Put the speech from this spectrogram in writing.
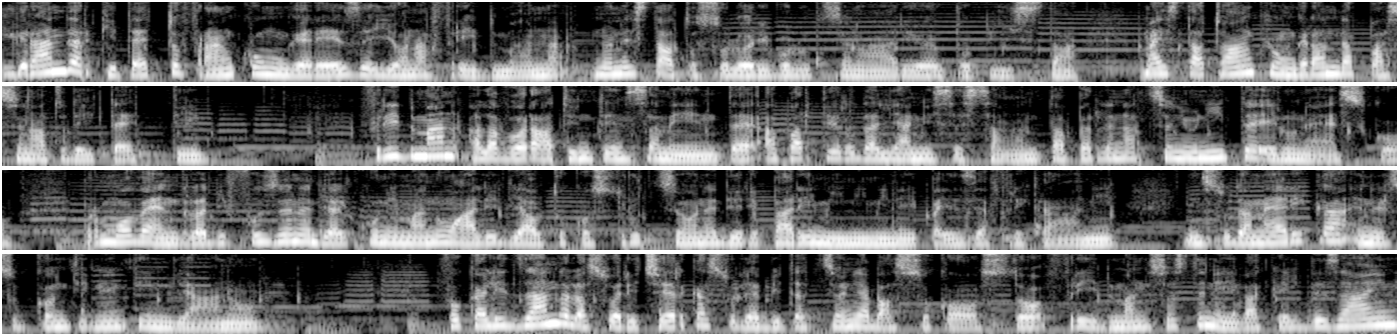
Il grande architetto franco-ungherese Jona Friedman non è stato solo rivoluzionario e utopista, ma è stato anche un grande appassionato dei tetti, Friedman ha lavorato intensamente a partire dagli anni 60 per le Nazioni Unite e l'UNESCO, promuovendo la diffusione di alcuni manuali di autocostruzione di ripari minimi nei paesi africani, in Sud America e nel subcontinente indiano. Focalizzando la sua ricerca sulle abitazioni a basso costo, Friedman sosteneva che il design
